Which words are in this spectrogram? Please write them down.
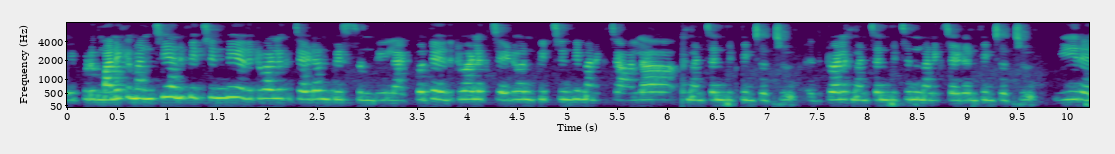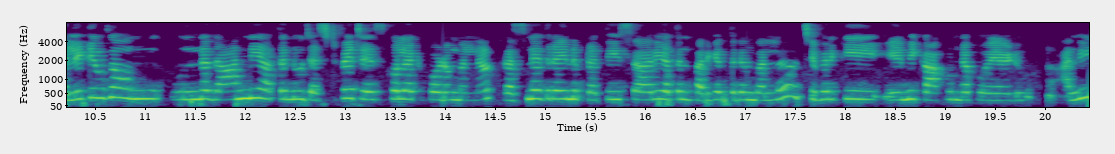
ఇప్పుడు మనకి మంచి అనిపించింది ఎదుటి వాళ్ళకి చెడు అనిపిస్తుంది. లేకపోతే ఎదుటి వాళ్ళకి చెడు అనిపించింది మనకి చాలా మంచి అనిపించవచ్చు ఎదుటి వాళ్ళకి మంచి అనిపించింది మనకి చెడు అనిపించవచ్చు ఈ రిలేటివ్గా ఉన్- ఉన్న దాన్ని అతను జస్టిఫై చేసుకోలేకపోవడం వల్ల ప్రశ్న ఎదురైన ప్రతిసారి అతను పరిగెత్తడం వల్ల చివరికి ఏమీ కాకుండా పోయాడు అని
